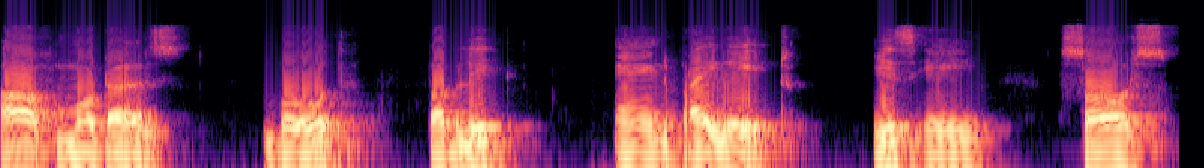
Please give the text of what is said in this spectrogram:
of motors both public and private is a source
